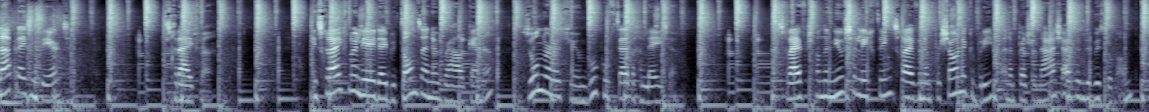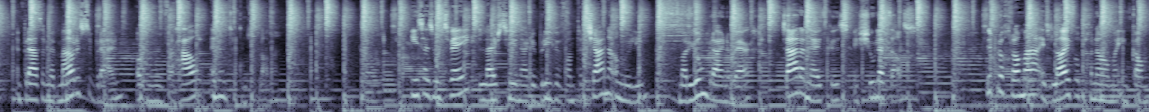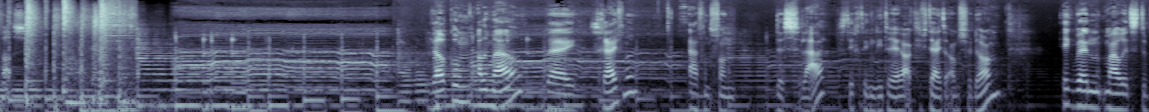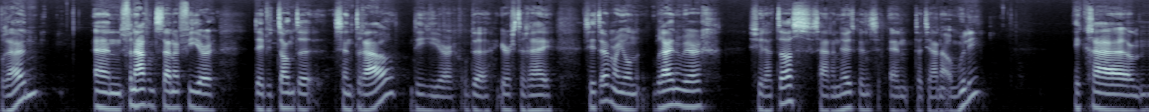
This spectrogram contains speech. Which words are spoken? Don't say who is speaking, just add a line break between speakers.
Sla presenteert Schrijven. In Schrijfme leer je debutanten en hun verhaal kennen, zonder dat je hun boek hoeft te hebben gelezen. Schrijvers van de nieuwste lichting schrijven een persoonlijke brief aan een personage uit hun debuutroman en praten met Maurits de Bruin over hun verhaal en hun toekomstplannen. In seizoen 2 luister je naar de brieven van Tatjana Amouli, Marion Bruinenberg, Sarah Neutkes en Shula Tas. Dit programma is live opgenomen in Canvas.
Welkom allemaal bij Schrijf Me, avond van de SLA, Stichting Literaire Activiteiten Amsterdam. Ik ben Maurits de Bruin en vanavond staan er vier debutanten centraal, die hier op de eerste rij zitten. Marion Bruinenberg, Sheila Tas, Sarah Neutkens en Tatjana Omouli. Ik ga ehm,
